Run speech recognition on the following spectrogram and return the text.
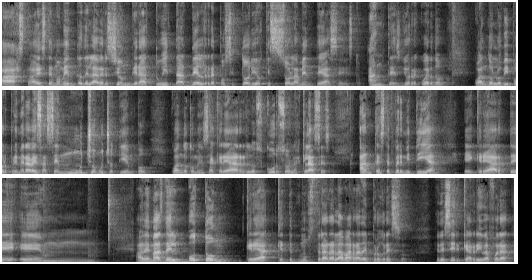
hasta este momento de la versión gratuita del repositorio que solamente hace esto. Antes yo recuerdo cuando lo vi por primera vez hace mucho, mucho tiempo, cuando comencé a crear los cursos, las clases, antes te permitía eh, crearte, em, además del botón, que te mostrara la barra de progreso. Es decir, que arriba fuera,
